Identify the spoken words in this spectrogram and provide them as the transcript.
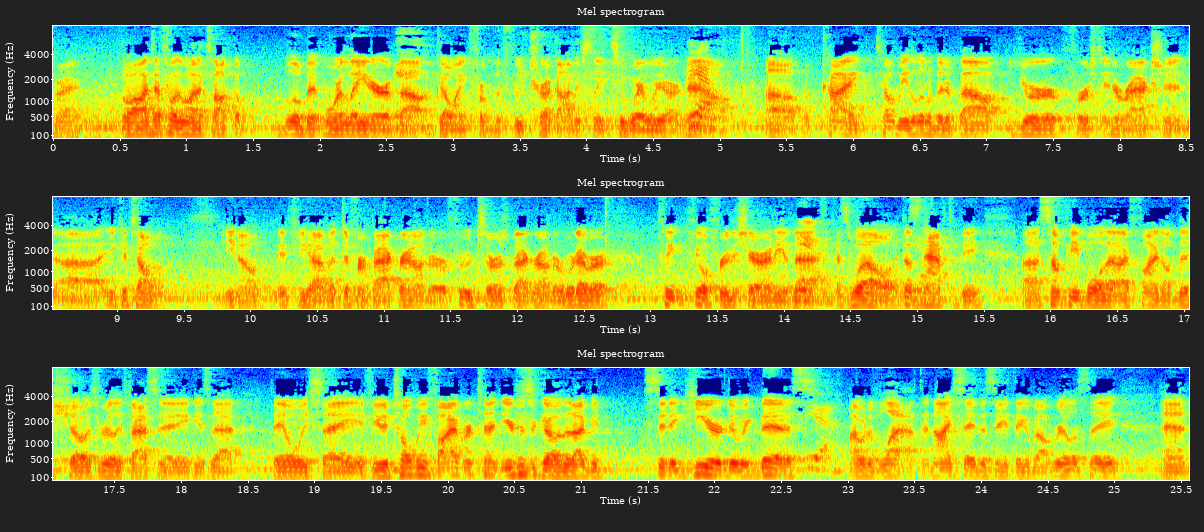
Right. Well, I definitely want to talk a little bit more later about going from the food truck, obviously, to where we are now. Uh, but Kai, tell me a little bit about your first interaction. Uh, you could tell, you know, if you have a different background or a food service background or whatever. Fe- Feel free to share any of that Yeah. as well. It doesn't Yeah. have to be. Uh, some people that I find on this show is really fascinating is that they always say, if you had told me five or ten years ago that I'd be sitting here doing this, Yeah. I would have laughed. And I say the same thing about real estate and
